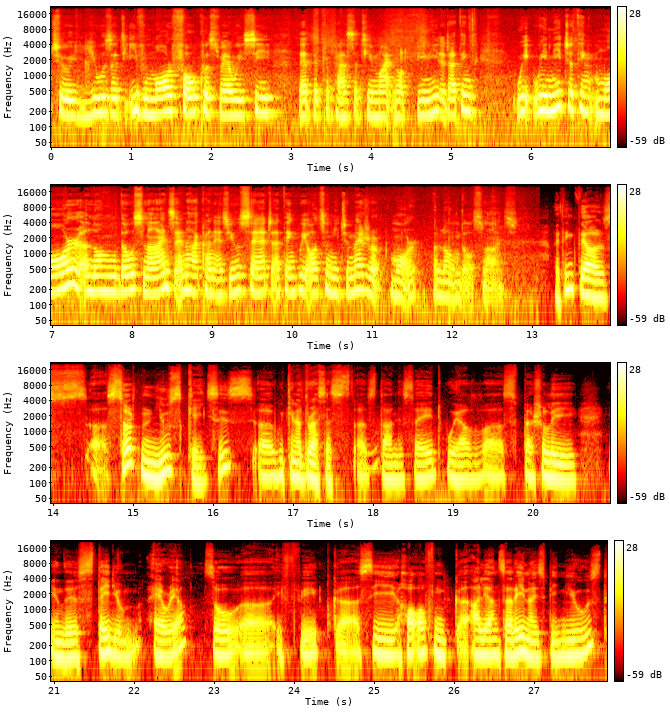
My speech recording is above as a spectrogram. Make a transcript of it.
to use it even more focused where we see that the capacity might not be needed. I think we, we need to think more along those lines and Hakan, as you said, I think we also need to measure more along those lines. I think there are uh, certain use cases uh, we can address, as, as Tanja said. We have, uh, especially in the stadium area. So, uh, if we uh, see how often uh, Allianz Arena is being used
